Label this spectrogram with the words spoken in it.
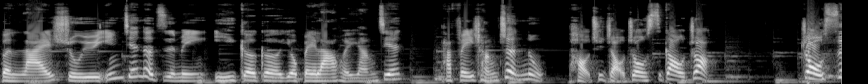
本来属于阴间的子民，一个个又被拉回阳间。他非常震怒，跑去找宙斯告状。宙斯。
